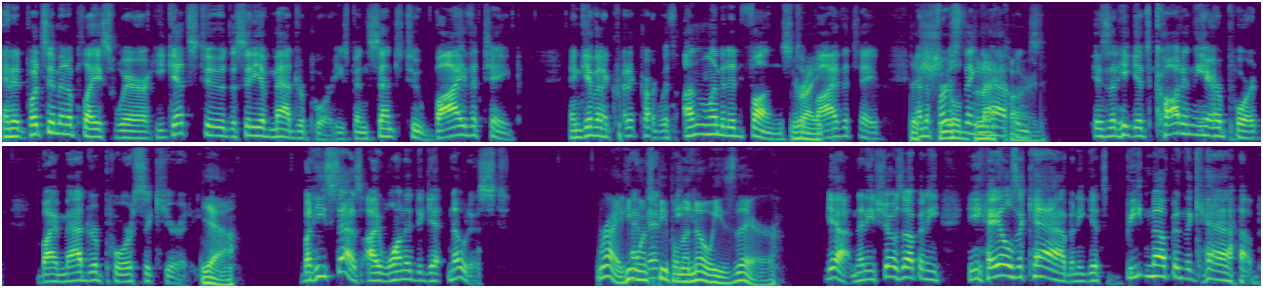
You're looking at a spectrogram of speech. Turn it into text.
And it puts him in a place where he gets to the city of Madripoor. He's been sent to buy the tape and given a credit card with unlimited funds to Right. buy the tape The And the first thing that happens- card. is that he gets caught in the airport by Madripoor security. Yeah. But he says, I wanted to get noticed. Right. He And wants people to know he's there. Yeah. And then he shows up and he, he hails a cab and he gets beaten up in the cab.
